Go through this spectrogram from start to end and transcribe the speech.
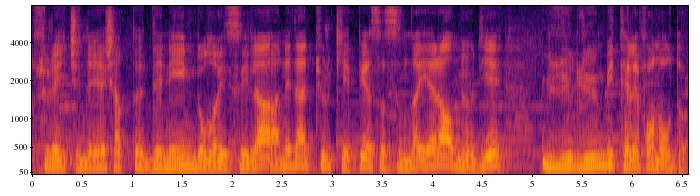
süre içinde yaşattığı deneyim dolayısıyla neden Türkiye piyasasında yer almıyor diye üzüldüğüm bir telefon oldu.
